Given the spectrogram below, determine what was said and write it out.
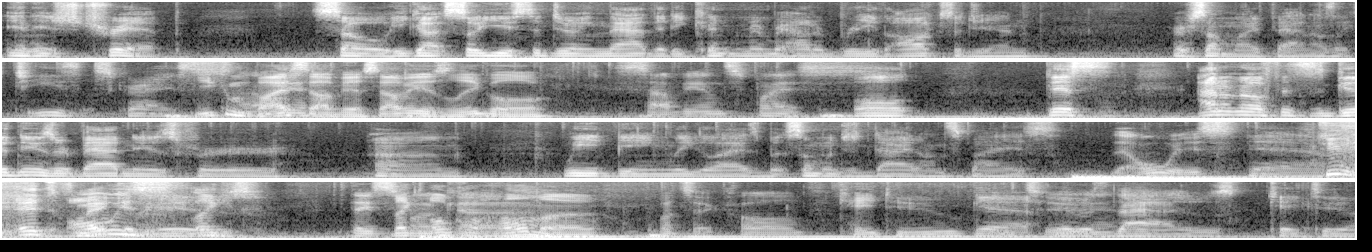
in his trip. So he got so used to doing that that he couldn't remember how to breathe oxygen, or something like that. And I was like, Jesus Christ! you can oh, buy Salvia. salvia. Salvia is legal. Salvia and spice. Well, this I don't know if this is good news or bad news for um, weed being legalized, but someone just died on spice. Always. Yeah, Dude, it's making always, news. like- They Like smoke, uh, Oklahoma. what's it called? K2. Yeah, K2, it was yeah. that. It was K two,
